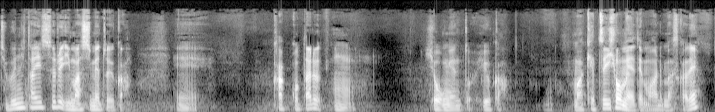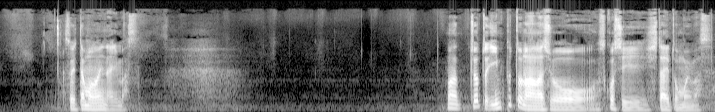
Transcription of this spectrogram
自分に対する戒めというか、えー確固たる、うん、表現というか、まあ、決意表明でもありますかね。そういったものになります。まあ、ちょっとインプットの話を少ししたいと思います。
